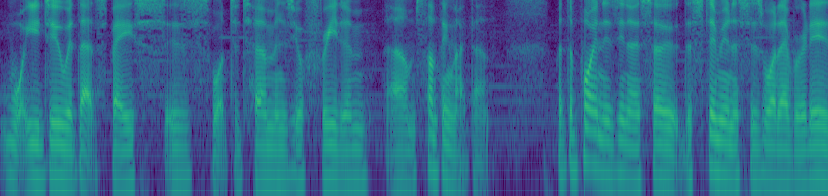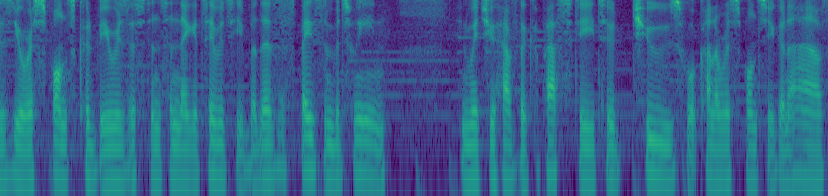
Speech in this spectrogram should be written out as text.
what you do with that space is what determines your freedom, um, something like that. But the point is, you know, so the stimulus is whatever it is, your response could be resistance and negativity, but there's a space in between in which you have the capacity to choose what kind of response you're going to have.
